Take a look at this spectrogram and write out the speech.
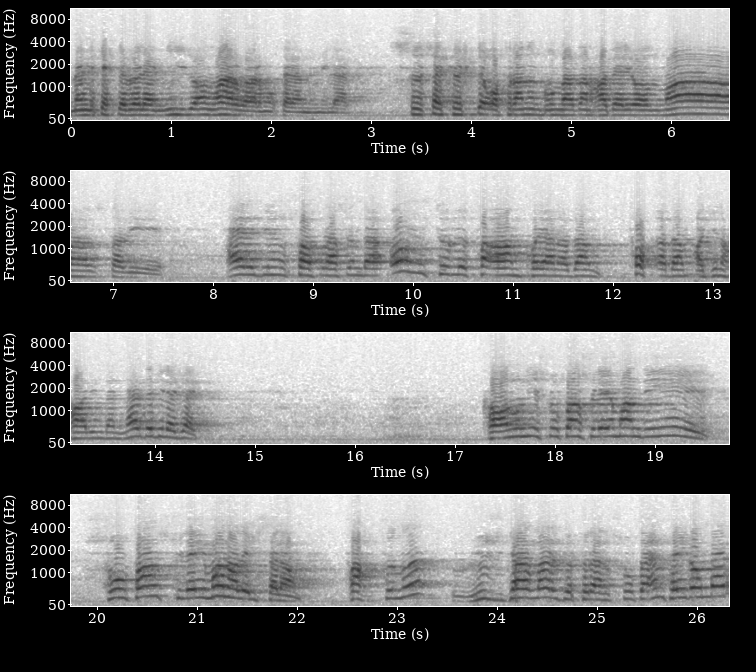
memlekette böyle milyonlar var muhterem müminler. Sırça köşkte oturanın bunlardan haberi olmaz tabii. Her gün sofrasında on türlü taam koyan adam, tok adam acın halinden nerede bilecek? Kanuni Sultan Süleyman değil, Sultan Süleyman Aleyhisselam tahtını rüzgarlar götüren Sultan hem Peygamber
